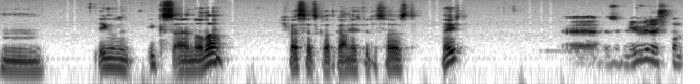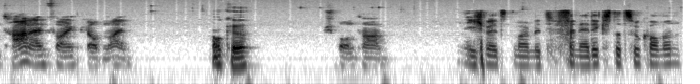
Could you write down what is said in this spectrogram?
hm, irgendein X ein, oder? Ich weiß jetzt gerade gar nicht, wie das heißt. Nicht? Äh, also mir würde spontan einfallen, ich glaube nein. Okay. Spontan. Ich werde jetzt mal mit Fanatics dazukommen.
